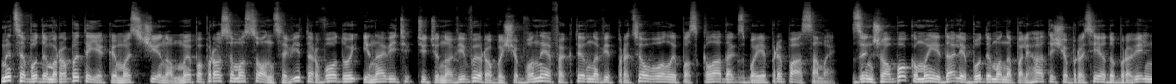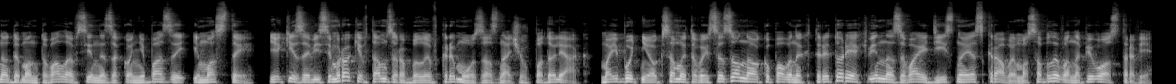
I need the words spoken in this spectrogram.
Ми це будемо робити якимось чином. Ми попросимо сонце, вітер, воду і навіть тютюнові вироби, щоб вони ефективно відпрацьовували по складах з боєприпасами. З іншого боку, ми і далі будемо наполягати, щоб Росія добровільно демонтувала всі незаконні бази і мости, які за 8 років там зробили в Криму, зазначив Подоляк. Майбутній оксамитовий сезон на окупованих територіях він називає дійсно яскравим, особливо на півострові.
